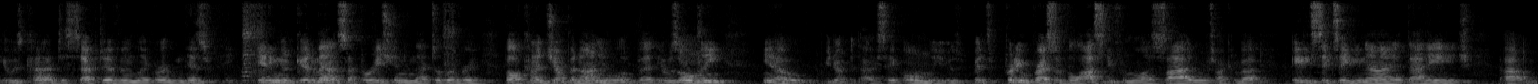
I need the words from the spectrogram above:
he was kind of deceptive and like his getting a good amount of separation in that delivery, ball kind of jumping on you a little bit. It was only you know you know I say only it was it's pretty impressive velocity from the left side. We were talking about 86, 89 at that age. Um,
